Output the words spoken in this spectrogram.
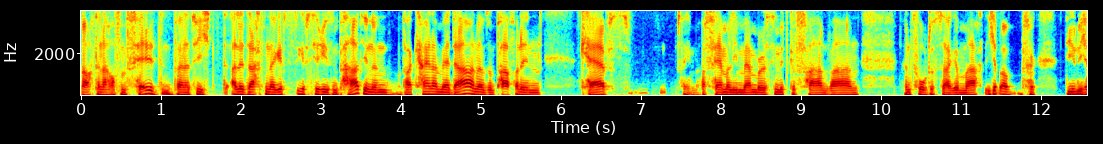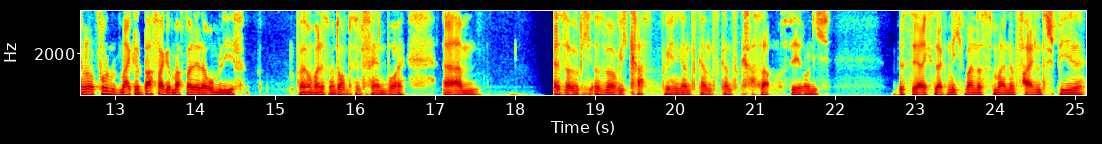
Auch danach auf dem Feld, weil natürlich alle dachten, da gibt es die Riesenparty und dann war keiner mehr da und dann so ein paar von den Cavs, sag ich mal, Family Members, die mitgefahren waren, dann Fotos da gemacht. Ich habe auch, die, ich habe noch ein Foto mit Michael Buffer gemacht, weil er da rumlief. Weil irgendwann ist man doch ein bisschen Fanboy. Ähm, es war wirklich, es war wirklich krass. Wirklich eine ganz, ganz, ganz krasse Atmosphäre. Und ich wüsste ehrlich gesagt nicht, wann das meine Finals-Spiel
